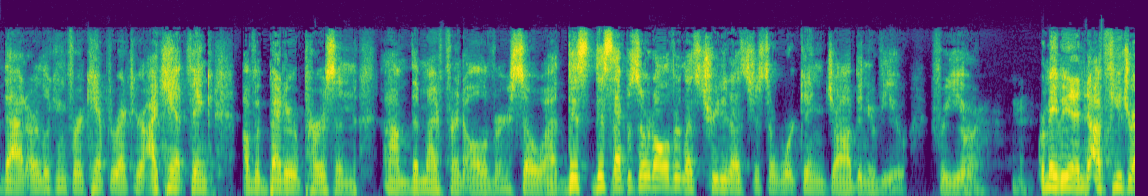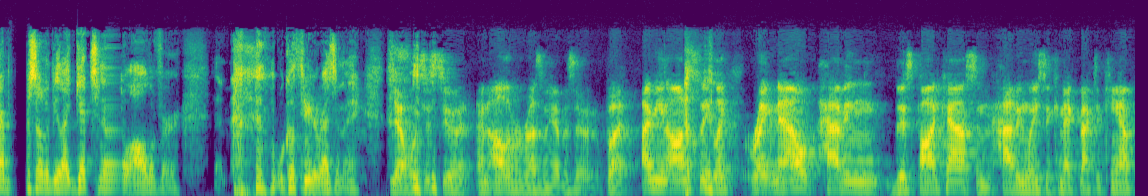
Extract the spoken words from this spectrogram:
that are looking for a camp director, I can't think of a better person um, than my friend Oliver. So uh, this this episode, Oliver, let's treat it as just a working job interview for you or maybe in a future episode it'll be like get to know Oliver. we'll go through your resume. yeah, we'll just do an Oliver resume episode. But I mean, honestly, like right now, having this podcast and having ways to connect back to camp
